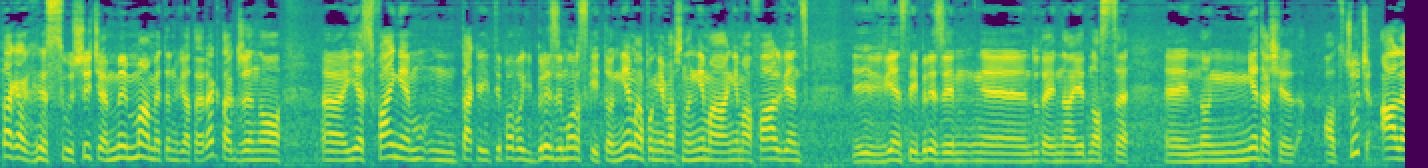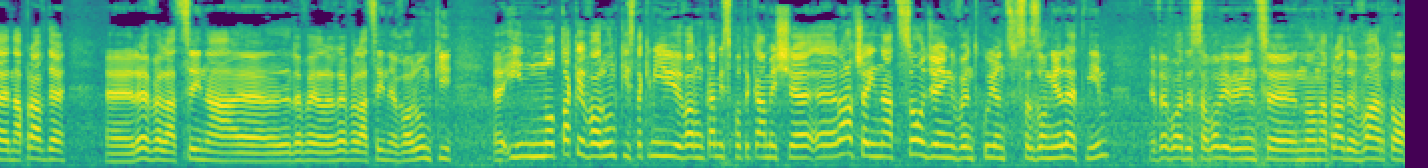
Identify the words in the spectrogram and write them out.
Tak jak słyszycie, my mamy ten wiaterek, także no e, jest fajnie. Takiej typowej bryzy morskiej to nie ma, ponieważ no nie ma, nie ma fal, więc więc tej bryzy e, tutaj na jednostce e, no nie da się odczuć, ale naprawdę e, rewelacyjna, rewe- rewelacyjne warunki i no takie warunki, z takimi warunkami spotykamy się raczej na co dzień wędkując w sezonie letnim we Władysławowie, więc no naprawdę warto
